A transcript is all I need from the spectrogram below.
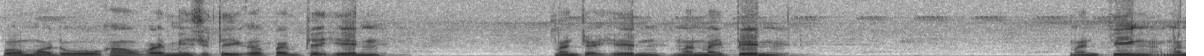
พอมาดูเข้าไปมีสติเข้าไปมันจะเห็น มันจะเห็นมันไม่เป็น มันจริง มัน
